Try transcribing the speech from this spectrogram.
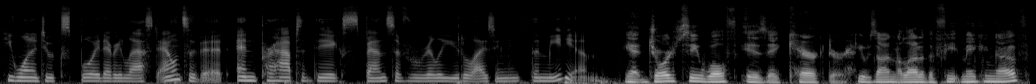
he wanted to exploit every last ounce of it, and perhaps at the expense of really utilizing the medium. Yeah, George C. Wolfe is a character. He was on a lot of the feet making of,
